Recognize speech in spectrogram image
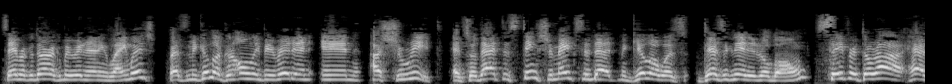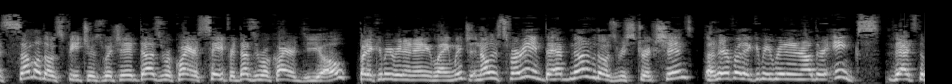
Sefer Torah can be written in any language, whereas Megillah can only be written in Ashurit. And so that distinction makes it that Megillah was designated alone. Sefer Torah has some of those features, which it does require Sefer, it doesn't require Dio, but it can be written in any language. And other Sfarim, they have none of those restrictions, and therefore they can be written in other inks. That's the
